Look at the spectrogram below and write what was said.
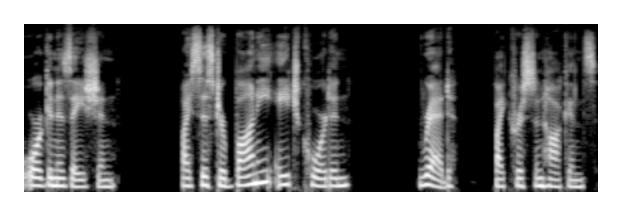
Organization by Sister Bonnie H. Cordon. Read by Kristen Hawkins.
